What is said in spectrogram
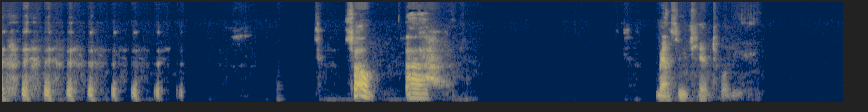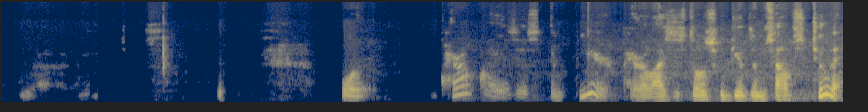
so, uh, Matthew 10 28. Or paralyzes and fear paralyzes those who give themselves to it.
